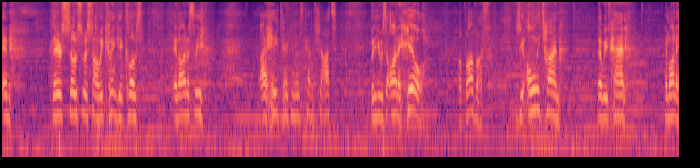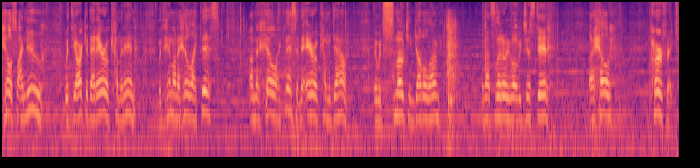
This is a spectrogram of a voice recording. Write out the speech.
and they're so switched on we couldn't get close. And honestly, I hate taking those kind of shots, but he was on a hill above us. It was the only time that we've had him on a hill, so I knew with the arc of that arrow coming in, with him on a hill like this, on the hill like this, and the arrow coming down, it would smoke him double lung. And that's literally what we just did. I held perfect.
